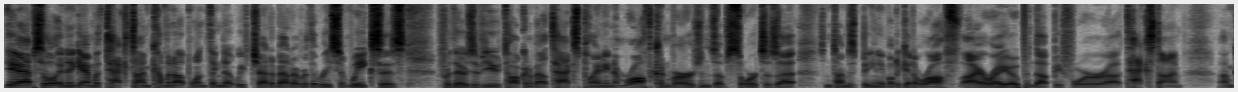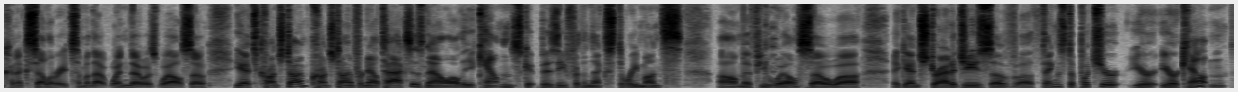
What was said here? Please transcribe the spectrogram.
Yeah, absolutely. And again, with tax time coming up, one thing that we've chatted about over the recent weeks is for those of you talking about tax planning and Roth conversions of sorts, is that sometimes being able to get a Roth IRA opened up before uh, tax time um, can accelerate some of that window as well. So, yeah, it's crunch time. Crunch time for now taxes. Now all the accountants get busy for the next three months, um, if you will. So, uh, again, strategies of uh, things to put your, your, your accountant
